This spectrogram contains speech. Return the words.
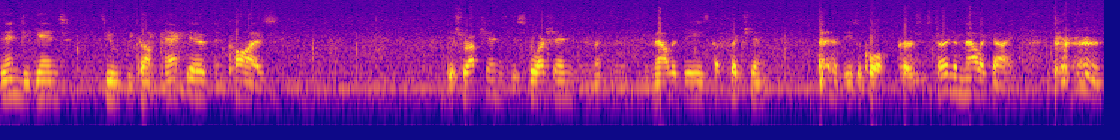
then begins to become active and cause disruptions, distortions, maladies, affliction. These are called curses. Turn to Malachi,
